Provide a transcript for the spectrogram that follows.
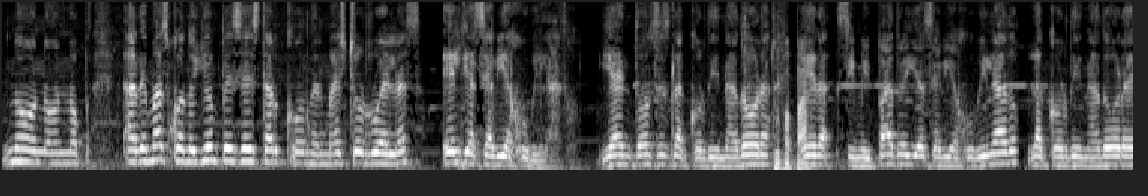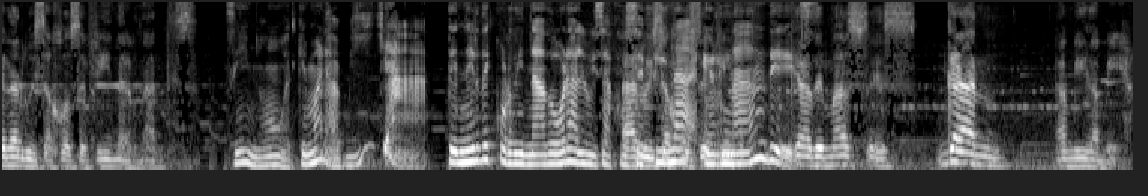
no, no, no. Además, cuando yo empecé a estar con el maestro Ruelas, él ya se había jubilado. Ya entonces la coordinadora ¿Tu papá? era, si mi padre ya se había jubilado, la coordinadora era Luisa Josefina Hernández. Sí, no, qué maravilla. Tener de coordinadora a Luisa A Luisa Josefina, Hernández. Que además es gran amiga mía,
